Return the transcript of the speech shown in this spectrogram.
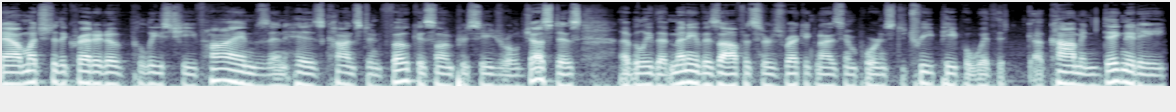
Now, much to the credit of Police Chief Himes and his constant focus on procedural justice, I believe that many of his officers recognize the importance to treat people with a common dignity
